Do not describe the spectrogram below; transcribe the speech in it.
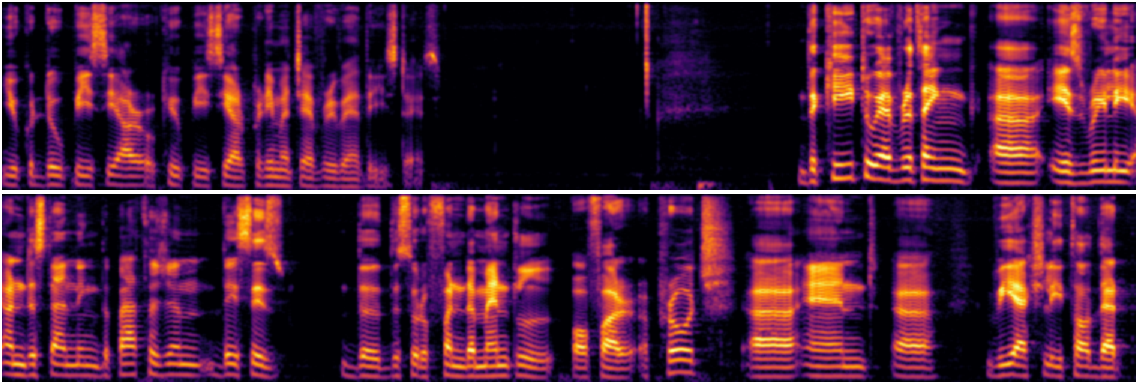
You could do PCR or qPCR pretty much everywhere these days. The key to everything uh, is really understanding the pathogen. This is the, the sort of fundamental of our approach. Uh, and uh, we actually thought that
